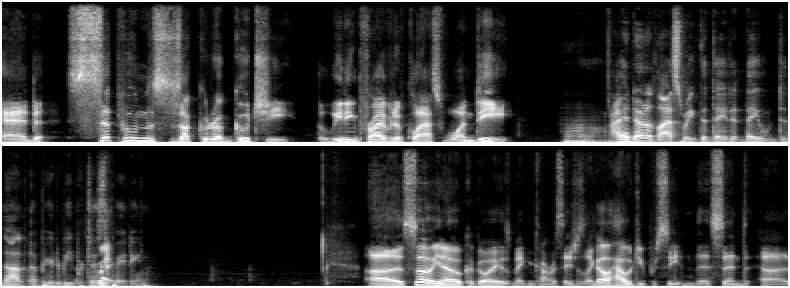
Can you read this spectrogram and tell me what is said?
and Seppun Sakuraguchi, the leading private of Class 1D. Hmm. I had noted last week that they did, they did not appear to be participating. Right. Uh, so you know, Kagoe is making conversations like, "Oh, how would you proceed in this?" And uh,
